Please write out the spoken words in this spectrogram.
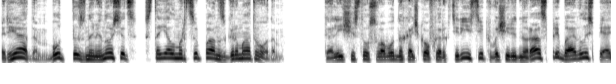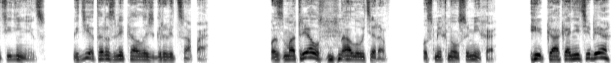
Рядом, будто знаменосец, стоял марципан с громоотводом. Количество свободных очков характеристик в очередной раз прибавилось пять единиц. Где-то развлекалась гравицапа. «Посмотрел на лутеров?» — усмехнулся Миха. «И как они тебе?»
